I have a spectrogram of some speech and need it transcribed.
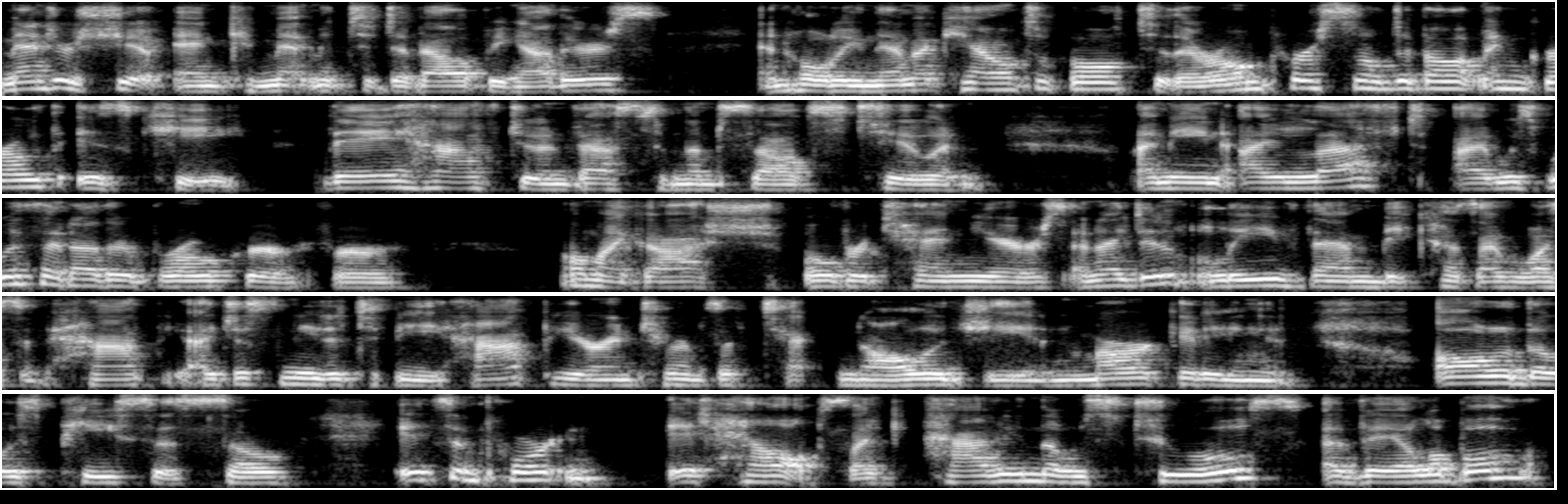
mentorship and commitment to developing others and holding them accountable to their own personal development growth is key. They have to invest in themselves too. And I mean, I left, I was with another broker for oh my gosh, over 10 years. And I didn't leave them because I wasn't happy. I just needed to be happier in terms of technology and marketing and all of those pieces. So it's important. It helps. Like having those tools available,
